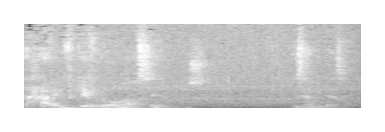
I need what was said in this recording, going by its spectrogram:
The having forgiven all our sins is how he does it.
